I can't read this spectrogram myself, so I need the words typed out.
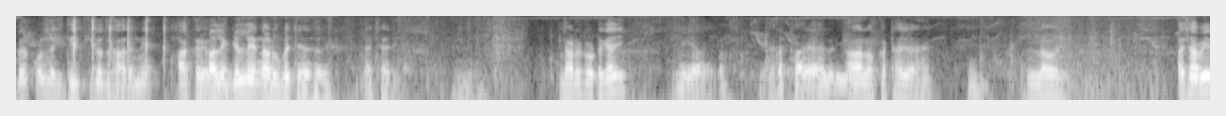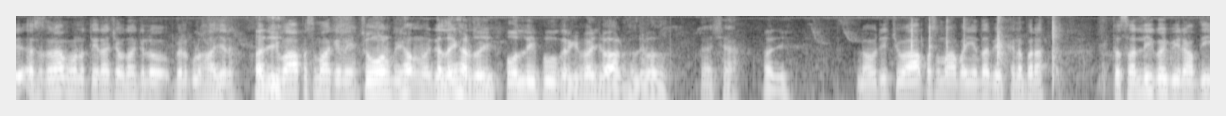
ਬਿਲਕੁਲ ਨਜ਼ਦੀਕੀ ਤੋਂ ਦਿਖਾ ਦਿੰਦੇ ਆ। ਆ ਕਰਿਓ ਹਾਲੇ ਗਿੱਲੇ ਨਾੜੂ ਬੱਚੇ ਦੇ ਸਾਰੇ। ਅੱਛਾ ਜੀ। ਨਾੜੂ ਟੁੱਟ ਗਿਆ ਜੀ? ਨਹੀਂ ਆ ਇਕੱਠਾ ਜਿਹਾ ਗੜੀ ਆ ਲਓ ਇਕੱਠਾ ਜਿਹਾ ਹੈ। ਲਓ ਜੀ। ਅੱਛਾ ਵੀਰ ਸਤਨਾਮ ਹੁਣ 13 14 ਕਿਲੋ ਬਿਲਕੁਲ ਹਾਜ਼ਰ। ਹਾਂਜੀ। ਜਵਾਬ ਸਮਾ ਕਿਵੇਂ? ਚੋਣ ਪਿਛਾ ਗੱਲਾਂ ਹੀ ਹਟ ਦੋ ਜੀ। ਪੋਲੀ ਭੂ ਕਰ ਗਈ ਭਾਈ ਜਵਾਨ ਹੱਲੇ ਬਾਦੋ ਅੱਛਾ। ਹਾਂਜੀ। ਲਓ ਜੀ ਜਵਾਬ ਸਮਾ ਬਾਈ ਇਹਦਾ ਵੇਖ ਨੰਬਰ ਆ। ਤਸੱਲੀ ਕੋਈ ਵੀਰ ਆਪਦੀ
